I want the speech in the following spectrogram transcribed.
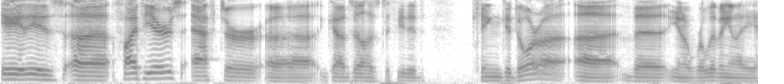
it is uh, five years after uh, Godzilla has defeated King Ghidorah. Uh, the you know we're living in a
